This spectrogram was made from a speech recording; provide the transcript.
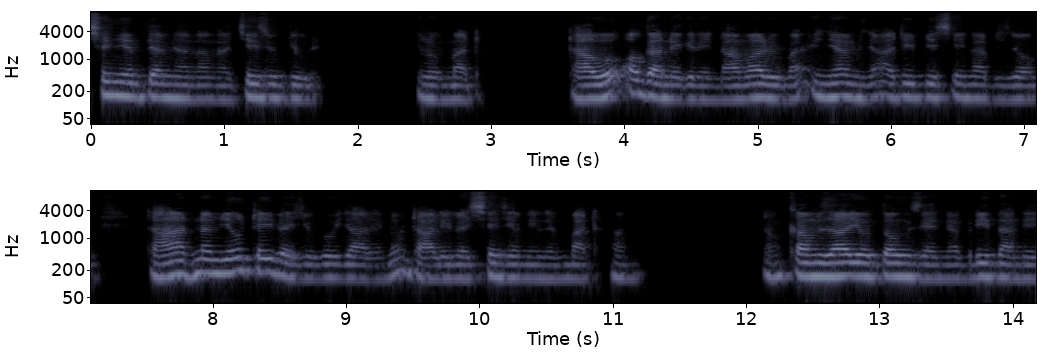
ချင်းချင်းပြန်ပြန်လာလာကျေစုပြုတယ်ဒီလိုမှတ် ဒါကိုအောက်ကနေကနေနာမရူပအညမညာအတ္တိပစ္စေနာပြီးတော့ဒါနှစ်မျိုးတိဗ္ဗေယူလို့ရတယ်နော်ဒါလေးလည်းရှင်းရှင်းလေးလည်းမှတ်ထားမယ်နော်ကမ္မဇာယုတ်30နဲ့ပရိသန်နေ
